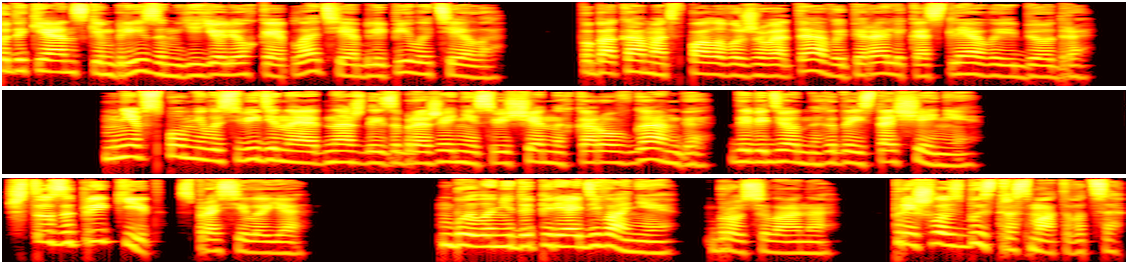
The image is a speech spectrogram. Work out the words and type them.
Под океанским бризом ее легкое платье облепило тело. По бокам от впалого живота выпирали костлявые бедра. Мне вспомнилось виденное однажды изображение священных коров Ганга, доведенных до истощения. «Что за прикид?» — спросила я. «Было не до переодевания», — бросила она. «Пришлось быстро сматываться».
